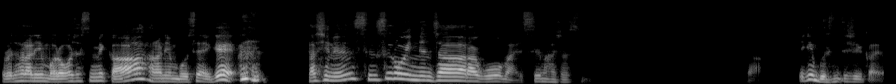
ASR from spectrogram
그래서 하나님 뭐라고 하셨습니까? 하나님 모세에게 자신은 스스로 있는 자라고 말씀하셨습니다. 자, 이게 무슨 뜻일까요?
